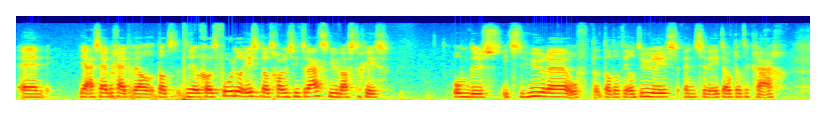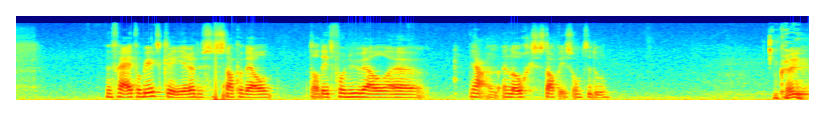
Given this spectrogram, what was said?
En ja, zij begrijpen wel dat het een heel groot voordeel is. Dat gewoon de situatie nu lastig is. Om dus iets te huren of dat, dat heel duur is. En ze weten ook dat ik graag mijn vrijheid probeer te creëren. Dus ze snappen wel dat dit voor nu wel uh, ja, een, een, logische stap is om te doen. Oké. Okay.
